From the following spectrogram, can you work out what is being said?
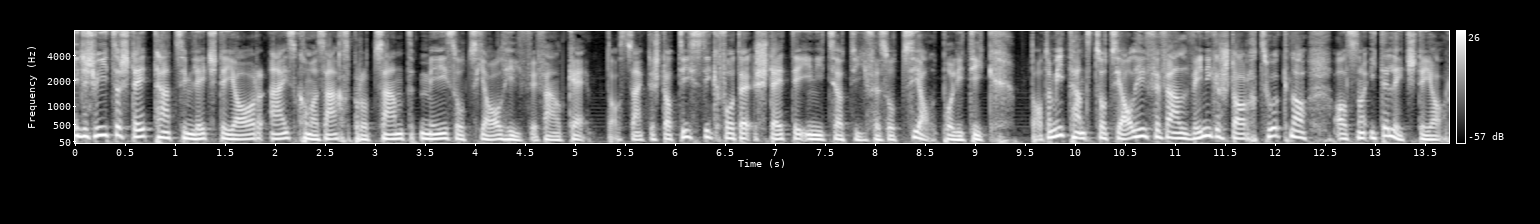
In den Schweizer Städten hat es im letzten Jahr 1,6 Prozent mehr Sozialhilfefälle gegeben. Das zeigt die Statistik von der Städteinitiative Sozialpolitik. Damit haben die Sozialhilfefälle weniger stark zugenommen als noch in den letzten Jahren.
